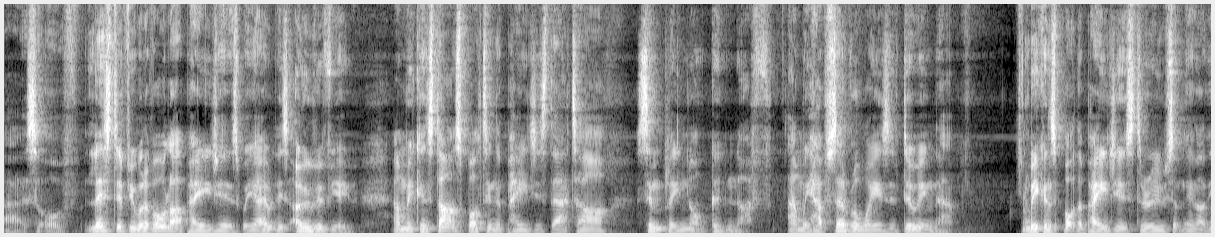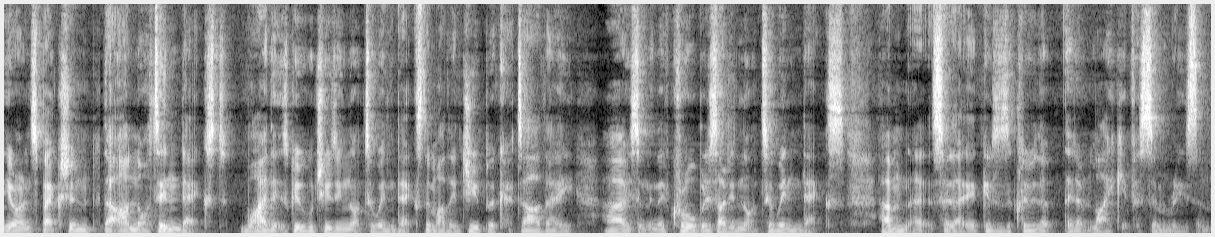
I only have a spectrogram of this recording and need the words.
uh, sort of list, if you will, of all our pages. We have this overview, and we can start spotting the pages that are simply not good enough. And we have several ways of doing that. We can spot the pages through something like the URL inspection that are not indexed. Why is Google choosing not to index them? Are they duplicate? Are they uh, something they've crawled but decided not to index? Um, uh, so that it gives us a clue that they don't like it for some reason.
